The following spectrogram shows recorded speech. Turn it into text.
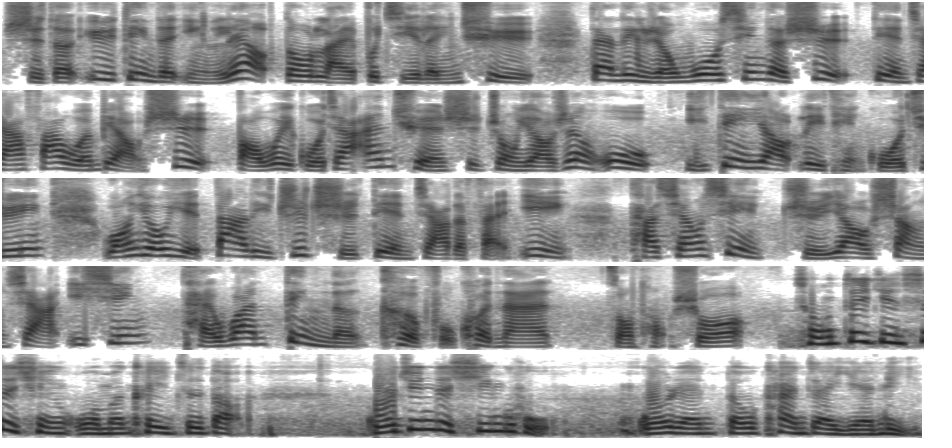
使得预定的饮料都来不及领取。但令人窝心的是，店家发文表示，保卫国家安全是重要任务，一定要力挺国军。网友也大力支持店家的反应。他相信，只要上下一心，台湾定能克服困难。总统说：“从这件事情我们可以知道，国军的辛苦，国人都看在眼里，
